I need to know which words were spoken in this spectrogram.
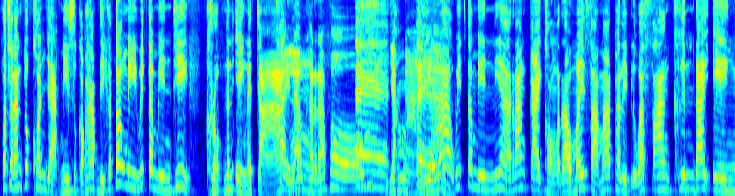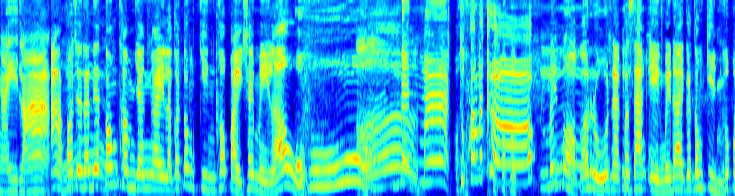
เพราะฉะนั้นทุกคนอยากมีสุขภาพดีก็ต้องมีวิตามินที่ครบนั่นเองนะจ๊ะใช่แล้วครับผมแต่ยังไงแต่อะว่าวิตามินเนี่ยร่างกายของเราไม่สามารถผลิตหรือว่าสร้างขึ้นได้เองไงล่ะอะเพราะฉะนั้นเนี่ยต้องทำยังไงแล้วก็ต้องกินเข้าไปใช่ไหมเล่าโอ้โหเออแม่นมากถูกต้องนะครับ ไม่บอกก็รู้นะก็สร้างเองไม่ได้ก็ต้องกินเข้าไป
